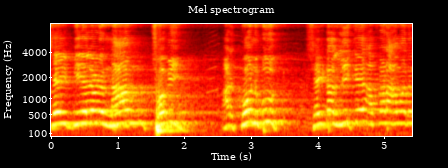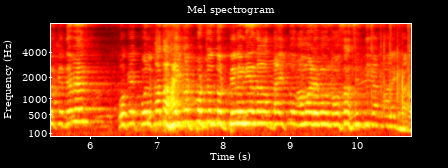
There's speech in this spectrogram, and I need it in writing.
সেই বিএলওর নাম, ছবি আর কোন বুথ সেইটা লিখে আপনারা আমাদেরকে দেবেন। ওকে কলকাতা হাইকোর্ট পর্যন্ত টেনে নিয়ে যাওয়ার দায়িত্ব আমার এবং নৌসাদ সিদ্দিকার মালিক ভাই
